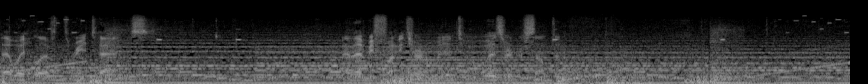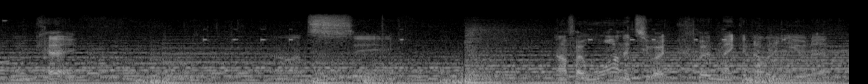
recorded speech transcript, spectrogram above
That way he'll have three attacks. And that'd be funny, turn him into a wizard or something. Okay. Now, let's see. Now, if I wanted to, I could make another unit,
